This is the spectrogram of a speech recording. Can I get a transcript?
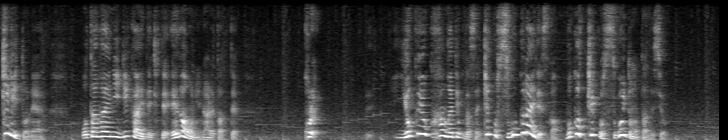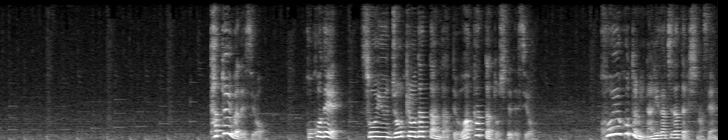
きりとねお互いに理解できて笑顔になれたって。これよくよく考えてください。結構すごくないですか？僕は結構すごいと思ったんですよ。例えばですよ。ここでそういう状況だったんだって分かったとしてですよ。こういうことになりがちだったりしません？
